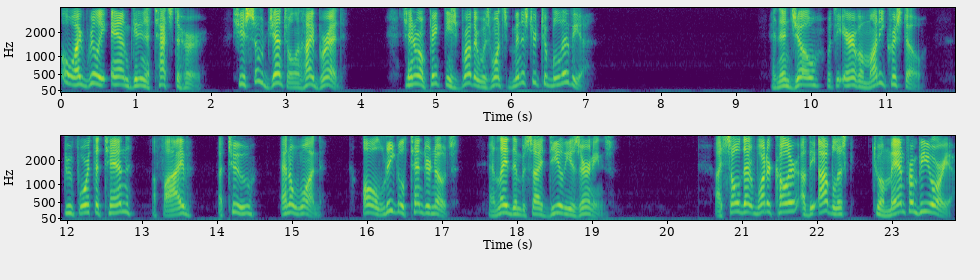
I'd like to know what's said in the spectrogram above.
Oh, I really am getting attached to her. She is so gentle and high bred. General Pinkney's brother was once minister to Bolivia. And then Joe, with the air of a Monte Cristo, drew forth a ten, a five, a two, and a one, all legal tender notes and laid them beside Delia's earnings. I sold that watercolor of the obelisk to a man from Peoria,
